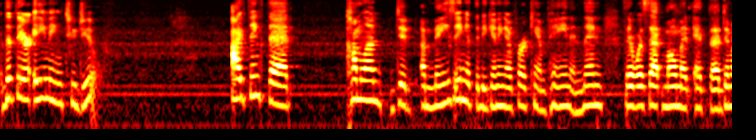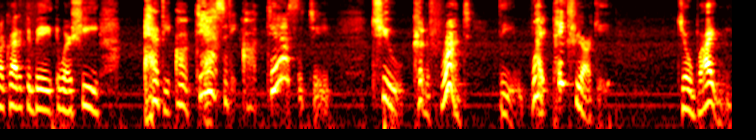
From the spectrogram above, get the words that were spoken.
that they're aiming to do. I think that Kamala did amazing at the beginning of her campaign, and then there was that moment at the Democratic debate where she had the audacity, audacity to confront the white patriarchy, Joe Biden.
